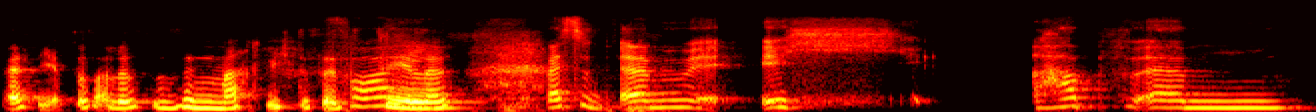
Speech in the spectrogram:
ich weiß nicht, ob das alles Sinn macht, wie ich das erzähle. Voll. Weißt du, ähm, ich habe ähm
